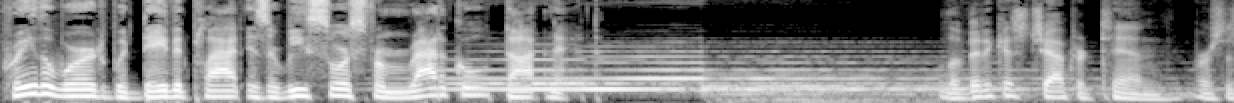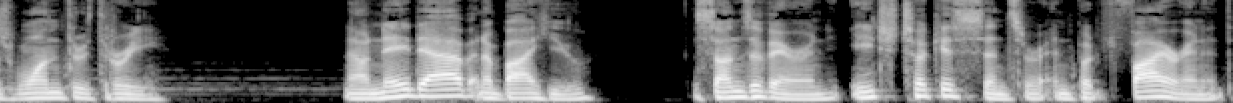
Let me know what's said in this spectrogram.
Pray the Word with David Platt is a resource from radical.net. Leviticus chapter 10, verses 1 through 3. Now Nadab and Abihu, the sons of Aaron, each took his censer and put fire in it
